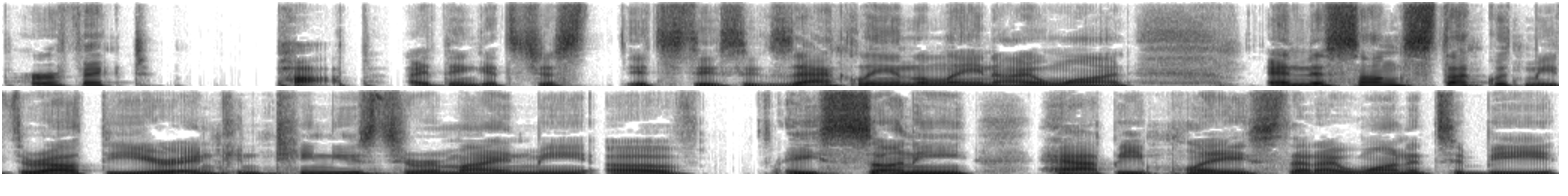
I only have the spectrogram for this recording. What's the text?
perfect pop. I think it's just it's, it's exactly in the lane I want. And this song stuck with me throughout the year and continues to remind me of a sunny, happy place that I wanted to be.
